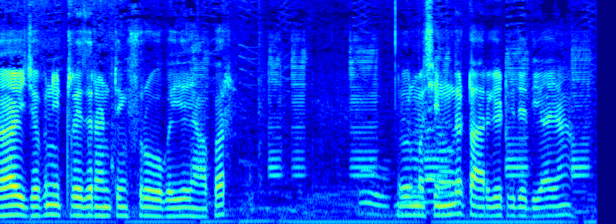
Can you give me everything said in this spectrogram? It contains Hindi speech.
गाइस अपनी ट्रेजर हंटिंग शुरू हो गई है यहाँ पर। और मशीन ने टारगेट भी दे दिया यहाँ।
